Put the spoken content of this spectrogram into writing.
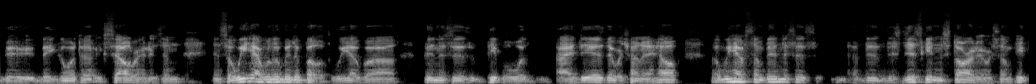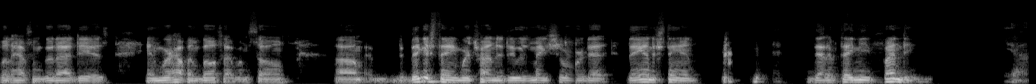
they, they go into accelerators, and and so we have a little bit of both. We have uh, businesses, people with ideas that we're trying to help, but we have some businesses that's just getting started, or some people that have some good ideas, and we're helping both of them. So um, the biggest thing we're trying to do is make sure that they understand that if they need funding, yeah,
